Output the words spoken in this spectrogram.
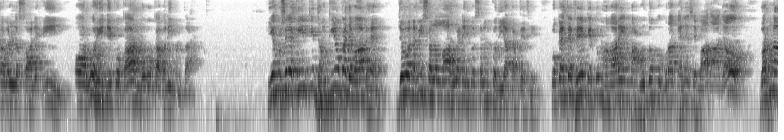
طول صالحین اور وہی نیکوکار لوگوں کا ولی بنتا ہے۔ یہ مشرقین کی دھمکیوں کا جواب ہے جو وہ نبی صلی اللہ علیہ وسلم کو دیا کرتے تھے۔ وہ کہتے تھے کہ تم ہمارے ان معبودوں کو برا کہنے سے بعد آ جاؤ، ورنہ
